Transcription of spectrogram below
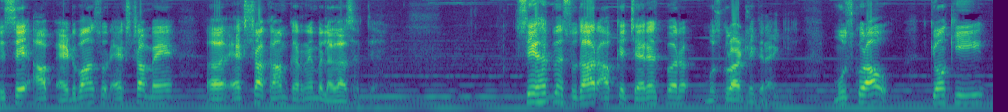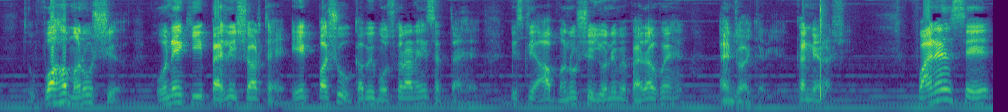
इससे आप एडवांस और एक्स्ट्रा में एक्स्ट्रा काम करने में लगा सकते हैं। सेहत में सुधार आपके चेहरे पर मुस्कुराहट लेकर आएगी। मुस्कुराओ, क्योंकि वह मनुष्य होने की पहली शर्त है। एक पशु कभी मुस्कुरा नहीं सकता है। इसलिए आप मनुष्य योनि में पैदा हुए हैं। एंजॉय करिए। कन्या राशि। फाइनेंस से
